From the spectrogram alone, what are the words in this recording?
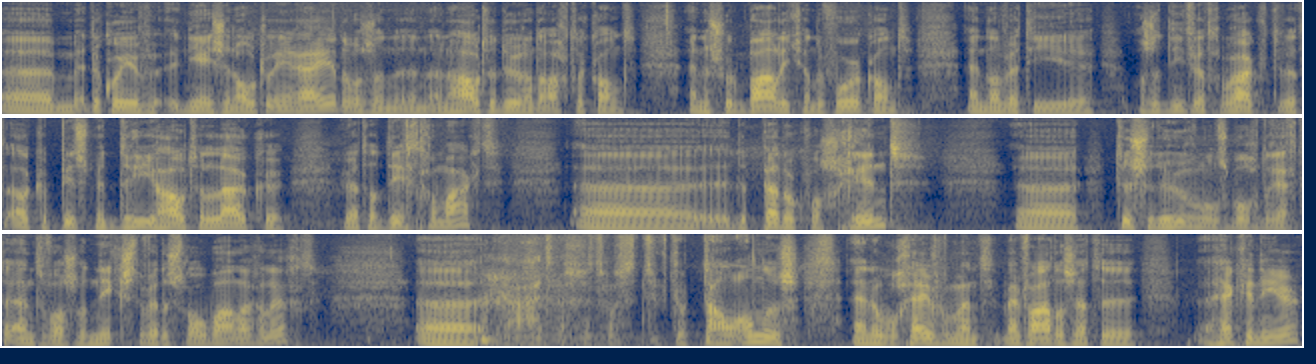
Um, daar kon je niet eens een auto in rijden. Er was een, een, een, houten deur aan de achterkant en een soort balietje aan de voorkant. En dan werd die, uh, als het niet werd gebruikt, werd elke pits met drie houten luiken werd dat dichtgemaakt. Uh, de paddock was grind. Uh, tussen de Hugenonsbocht en de rechte end was er niks. Er werden strobalen gelegd. ja, het was, het was natuurlijk totaal anders. En op een gegeven moment, mijn vader zette hekken neer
